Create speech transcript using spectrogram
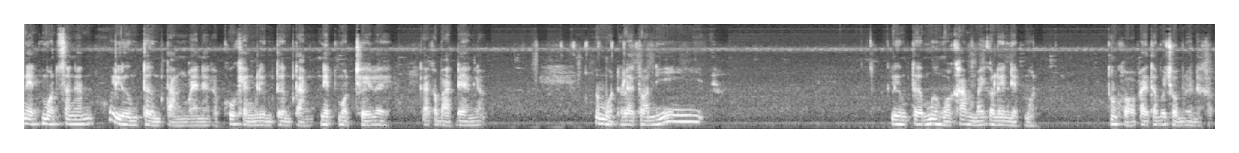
เน็ตหมดซะงั้นโอ้ยลืมเติมตังค์ไปนะครับ คู่แข่งลืมเติมตังค์เน็ตหมดเฉยเลย กากบาทแดงแล้วมาหมดอะไรตอนนี้ ลืมเติมเมื่อหัวค่ำไว้ก็เลยเน็ตหมด ต้องขออภัยท่านผู้ชมด้วยนะครับ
